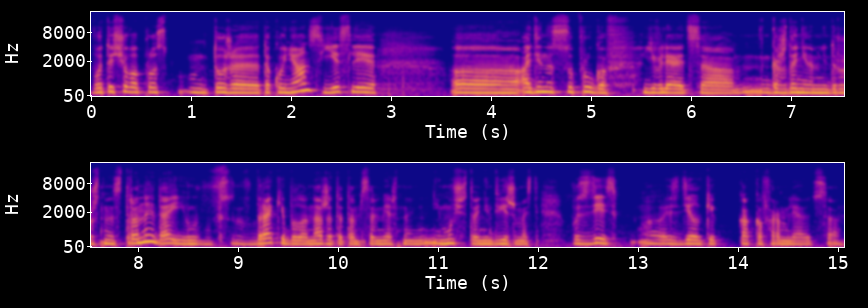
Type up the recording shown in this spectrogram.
Вот еще вопрос, тоже такой нюанс. Если Э, один из супругов является гражданином недружественной страны, да, и в, в браке было нажито там совместное имущество, недвижимость. Вот здесь э, сделки как оформляются?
